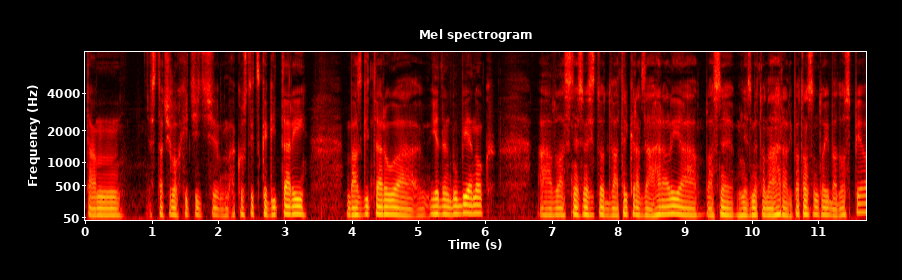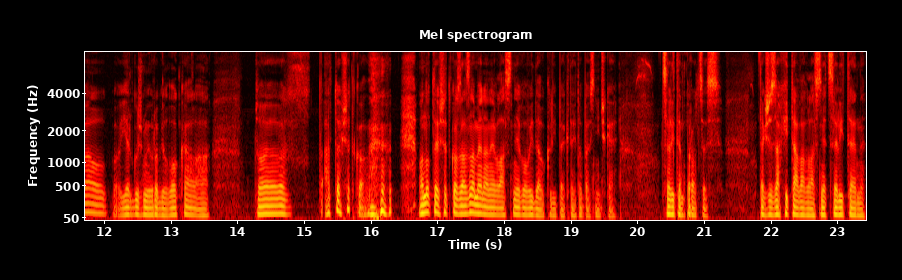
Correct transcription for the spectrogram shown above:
tam stačilo chytiť akustické gitary, bas-gitaru a jeden bubienok a vlastne sme si to 2-3 krát zahrali a vlastne hneď sme to nahrali. Potom som to iba dospieval, Jerguš mi urobil vokál a to, a to je všetko. ono to je všetko zaznamenané vlastne vo videoklipe k tejto pesničke. Celý ten proces. Takže zachytáva vlastne celý ten,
